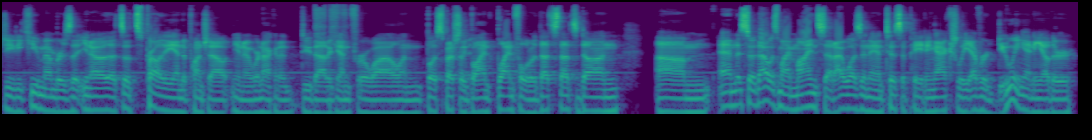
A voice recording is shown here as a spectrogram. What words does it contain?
GDQ members that you know that's that's probably the end of Punch Out. You know, we're not going to do that again for a while, and especially Right. blind blindfolded. That's that's done. Um, and so that was my mindset. I wasn't anticipating actually ever doing any other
